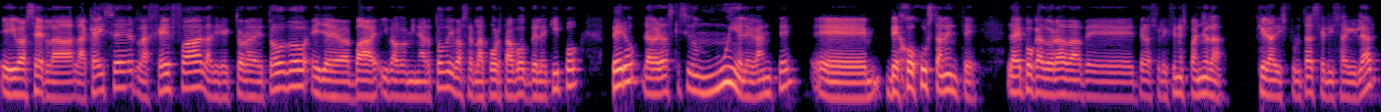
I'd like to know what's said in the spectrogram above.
e iba a ser la, la, Kaiser, la jefa, la directora de todo, ella va, iba a dominar todo, iba a ser la portavoz del equipo, pero la verdad es que ha sido muy elegante, eh, dejó justamente la época dorada de, la selección española que la disfrutase Elisa Aguilar,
